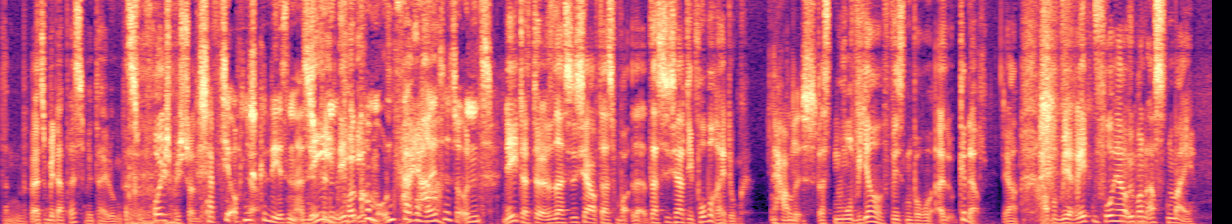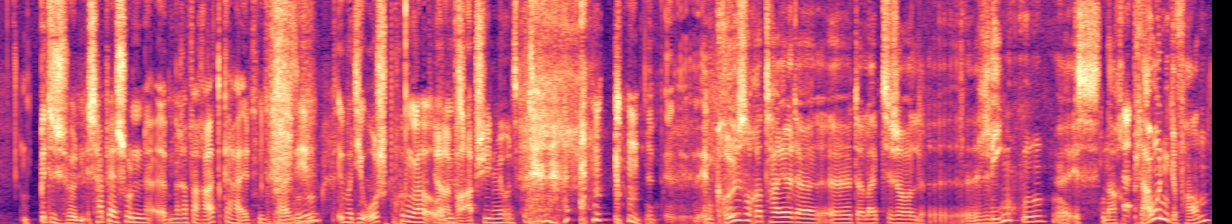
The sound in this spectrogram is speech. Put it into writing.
Dann, also mit der Pressemitteilung. Das freue ich mich schon. Ich habe die auch nicht gelesen. Also ich Nee, bin nee, vollkommen eben. unvorbereitet Ja, ja. und Nee, das, das, ist ja, das, das ist ja die Vorbereitung. herrlich. Dass nur wir wissen, worum. Also, genau. Ja. Aber wir reden vorher über den 1. Mai. Bitteschön. Ich habe ja schon äh, ein Referat gehalten quasi über die Ursprünge ja, dann und verabschieden wir uns. Ein größerer Teil der, äh, der Leipziger äh, Linken äh, ist nach Plauen gefahren,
